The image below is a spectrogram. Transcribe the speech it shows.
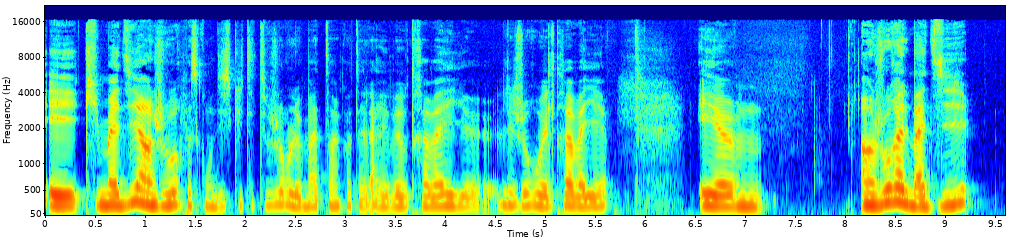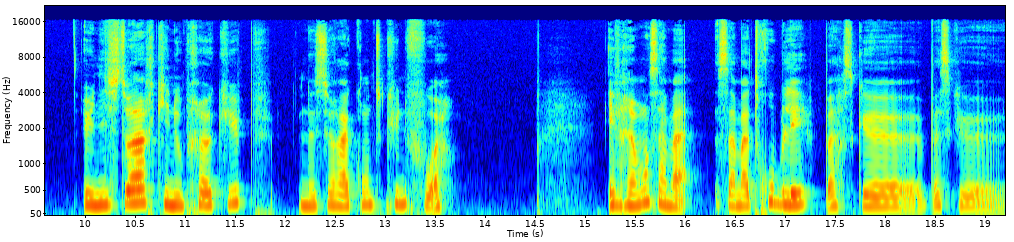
et qui m'a dit un jour, parce qu'on discutait toujours le matin quand elle arrivait au travail, euh, les jours où elle travaillait, et... Hum, un jour, elle m'a dit Une histoire qui nous préoccupe ne se raconte qu'une fois. Et vraiment, ça m'a ça m'a troublée parce que parce que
